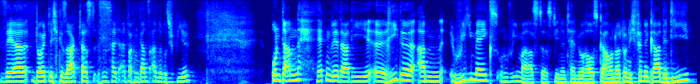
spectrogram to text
sehr deutlich gesagt hast. Es ist halt einfach ein ganz anderes Spiel. Und dann hätten wir da die äh, Riege an Remakes und Remasters, die Nintendo rausgehauen hat. Und ich finde gerade die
